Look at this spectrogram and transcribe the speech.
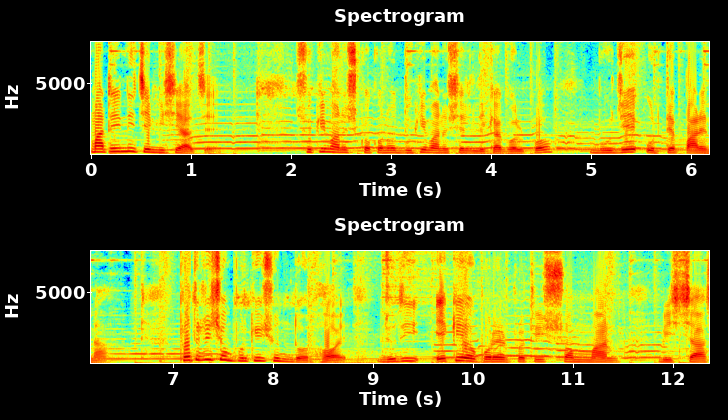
মাটির নিচে মিশে আছে। সুখী মানুষ কখনো দুঃখী মানুষের লেখা গল্প বুঝে উঠতে পারে না। প্রতিটি সম্পর্কই সুন্দর হয়। যদি একে অপরের প্রতি সম্মান, বিশ্বাস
